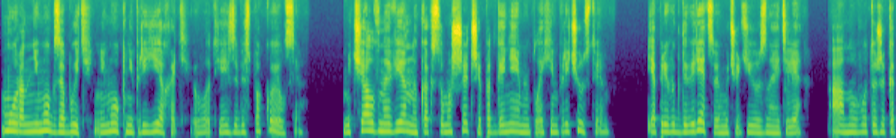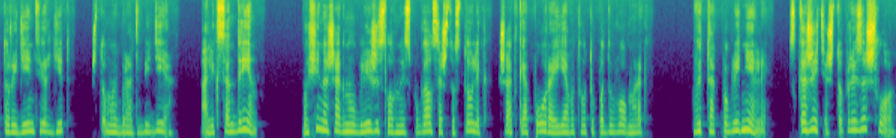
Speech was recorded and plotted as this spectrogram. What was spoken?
«Моран не мог забыть, не мог не приехать. Вот я и забеспокоился. Мчал в Навенну, как сумасшедший, подгоняемый плохим предчувствием. Я привык доверять своему чутью, знаете ли, а оно вот уже который день твердит, что мой брат в беде. «Александрин!» Мужчина шагнул ближе, словно испугался, что столик, шаткая опора, и я вот-вот упаду в обморок. «Вы так побледнели. Скажите, что произошло?»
